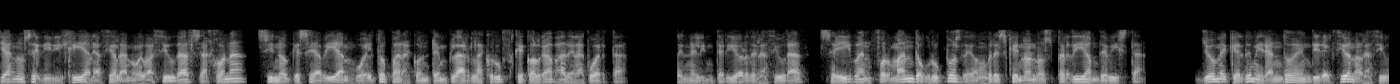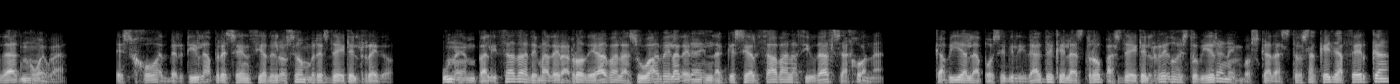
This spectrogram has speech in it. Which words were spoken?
Ya no se dirigían hacia la nueva ciudad sajona, sino que se habían vuelto para contemplar la cruz que colgaba de la puerta. En el interior de la ciudad, se iban formando grupos de hombres que no nos perdían de vista. Yo me quedé mirando en dirección a la ciudad nueva. Esjo advertí la presencia de los hombres de Etelredo. Una empalizada de madera rodeaba la suave ladera en la que se alzaba la ciudad sajona. Cabía la posibilidad de que las tropas de Etelredo estuvieran emboscadas tras aquella cerca,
